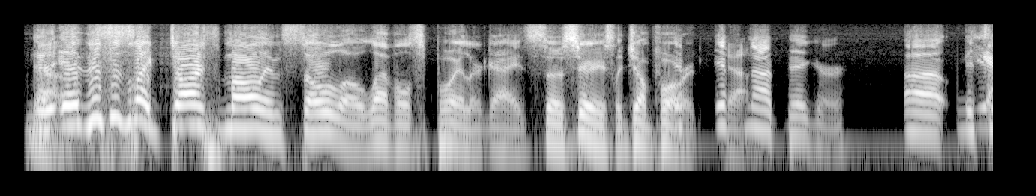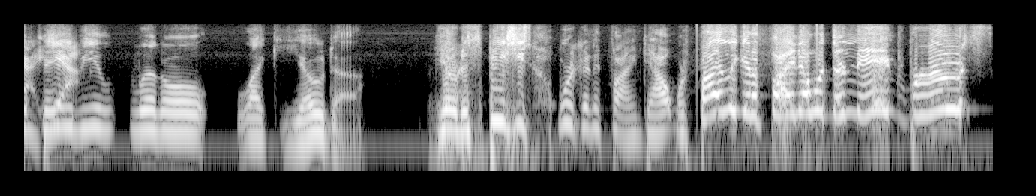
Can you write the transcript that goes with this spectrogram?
No. It- it- this is like Darth Maul in Solo level spoiler, guys. So seriously, jump forward. if Yeah. not bigger. Uh, it's Yeah, a yeah. baby little like Yoda. Yoda species. We're gonna find out. We're finally gonna find out what they're named, Bruce.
